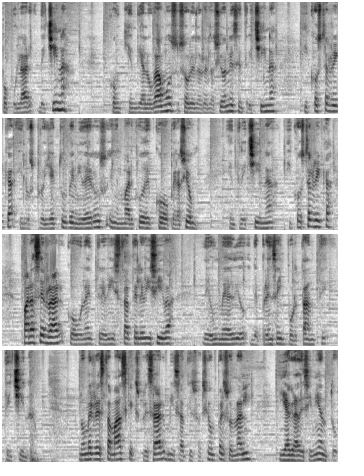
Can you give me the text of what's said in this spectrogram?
Popular de China, con quien dialogamos sobre las relaciones entre China y Costa Rica y los proyectos venideros en el marco de cooperación entre China y Costa Rica para cerrar con una entrevista televisiva de un medio de prensa importante de China. No me resta más que expresar mi satisfacción personal y agradecimiento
